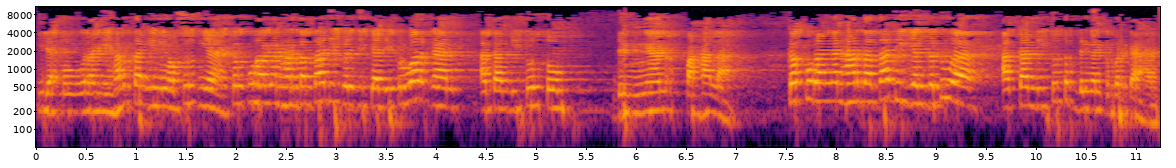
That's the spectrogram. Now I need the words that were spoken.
tidak mengurangi harta ini maksudnya kekurangan harta tadi ketika dikeluarkan akan ditutup dengan pahala. Kekurangan harta tadi yang kedua akan ditutup dengan keberkahan.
